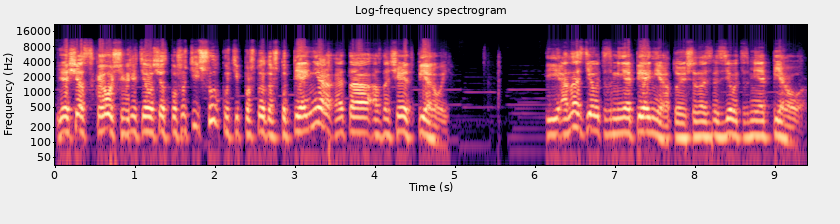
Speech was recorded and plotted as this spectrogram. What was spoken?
Я сейчас, короче, хотел сейчас пошутить шутку, типа, что это, что пионер, это означает первый. И она сделает из меня пионера, то есть она сделает из меня первого.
